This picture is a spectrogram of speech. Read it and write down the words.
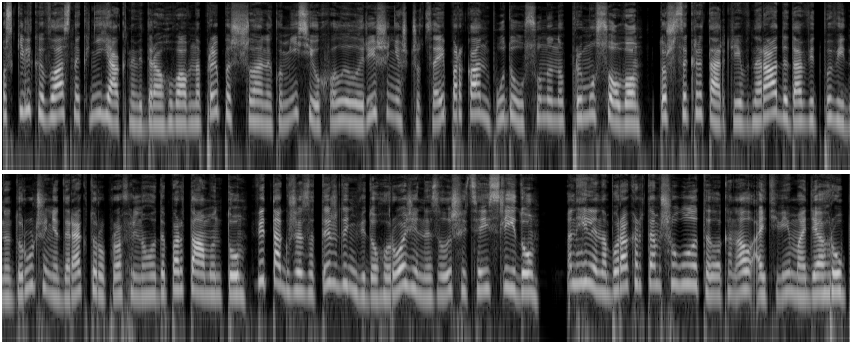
Оскільки власник ніяк не відреагував на припис, члени комісії ухвалили рішення, що цей паркан буде усунено примусово. Тож секретар Рівнеради дав відповідне доручення директору профільного департаменту. Відтак, вже за тиждень від огорожі не залишиться і сліду. Ангеліна Бурак, Артем Шаула, телеканал ITV Group.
